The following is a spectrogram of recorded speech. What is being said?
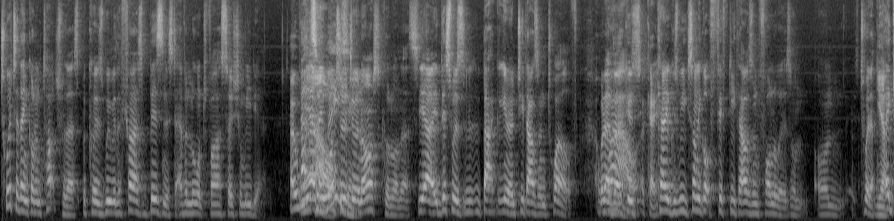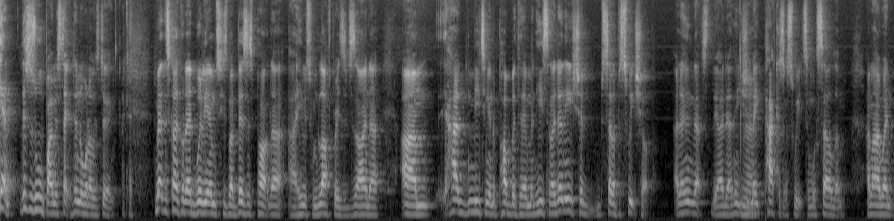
Twitter then got in touch with us because we were the first business to ever launch via social media. Oh, That's yeah, they wanted to do an article on us. Yeah, this was back, you know, in 2012, whatever. wow, Because okay. we suddenly got 50,000 followers on on Twitter. Yeah. Again, this is all by mistake. I didn't know what I was doing. Okay. Met this guy called Ed Williams. He's my business partner. Uh, he was from Loughborough. He's a designer. Um, had a meeting in a pub with him, and he said, "I don't think you should set up a sweet shop. I don't think that's the idea. I think you should make packets of sweets, and we'll sell them." And I went,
